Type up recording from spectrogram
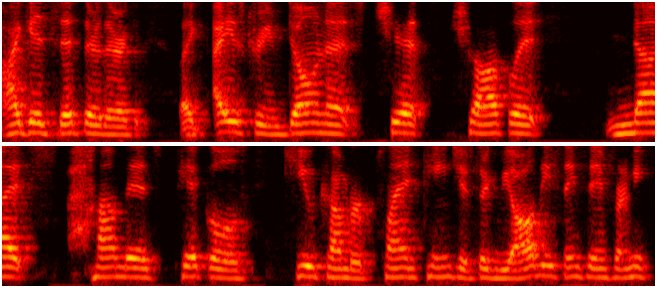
I could sit there, there like ice cream, donuts, chips, chocolate, nuts, hummus, pickles, cucumber, plantain chips. There could be all these things in front of me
